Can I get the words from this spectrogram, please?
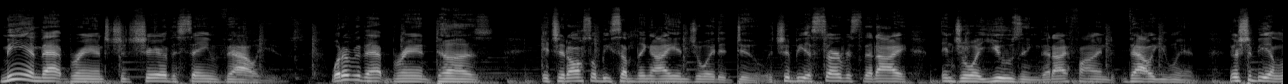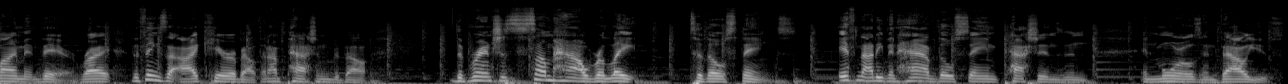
Me and that brand should share the same values. Whatever that brand does, it should also be something I enjoy to do. It should be a service that I enjoy using, that I find value in. There should be alignment there, right? The things that I care about, that I'm passionate about, the brand should somehow relate to those things, if not even have those same passions and, and morals and values.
